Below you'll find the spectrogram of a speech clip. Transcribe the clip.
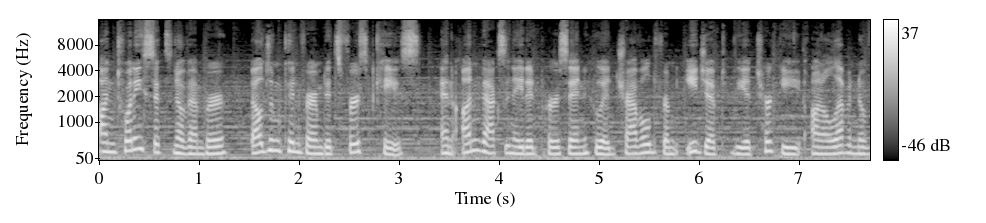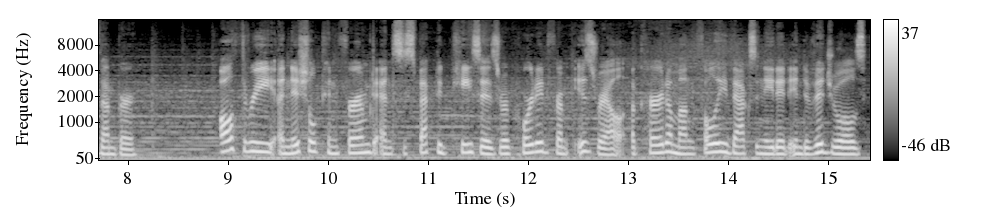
On 26 November, Belgium confirmed its first case, an unvaccinated person who had traveled from Egypt via Turkey on 11 November. All three initial confirmed and suspected cases reported from Israel occurred among fully vaccinated individuals,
